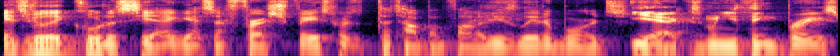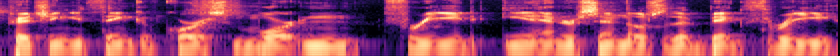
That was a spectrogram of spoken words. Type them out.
it's really cool to see, I guess, a fresh face at the top of a lot of these leaderboards. Yeah, because when you think Braves pitching, you think, of course, Morton, Fried, Ian Anderson. Those are the big three,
